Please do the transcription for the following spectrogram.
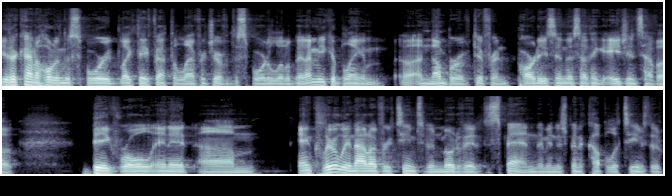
Yeah, they're kind of holding the sport like they've got the leverage over the sport a little bit. I mean, you could blame a number of different parties in this. I think agents have a big role in it. Um, and clearly, not every team's been motivated to spend. I mean, there's been a couple of teams that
